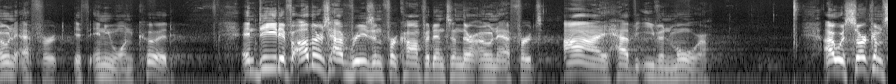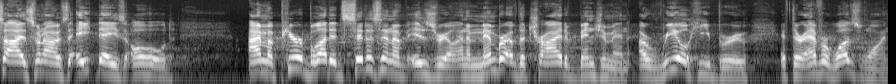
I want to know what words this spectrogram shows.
own effort if anyone could. Indeed, if others have reason for confidence in their own efforts, I have even more. I was circumcised when I was eight days old. I'm a pure blooded citizen of Israel and a member of the tribe of Benjamin, a real Hebrew, if there ever was one.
